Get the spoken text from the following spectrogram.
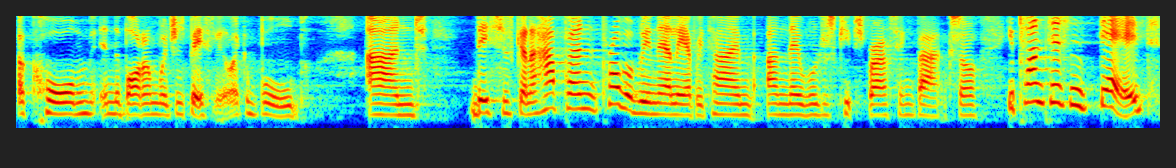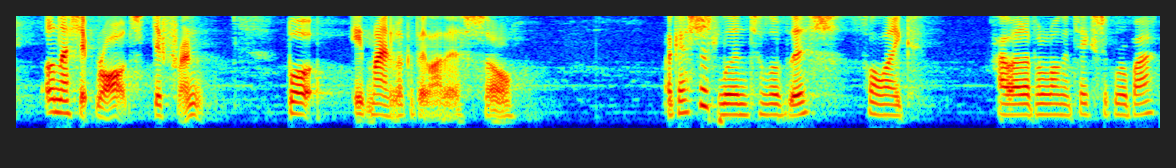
a corm in the bottom, which is basically like a bulb. And this is going to happen probably nearly every time and they will just keep sprouting back. So your plant isn't dead unless it rots, different, but it might look a bit like this. So I guess just learn to love this for like however long it takes to grow back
